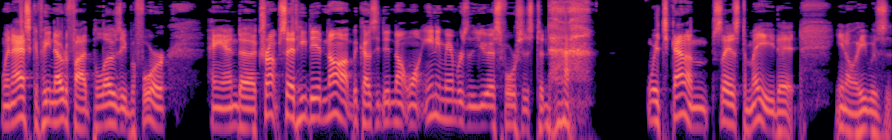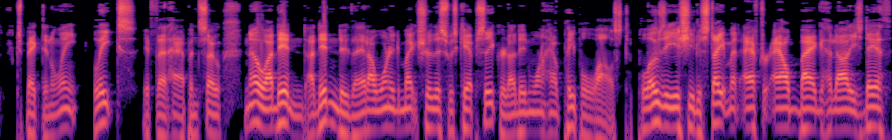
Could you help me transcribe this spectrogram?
When asked if he notified Pelosi beforehand, uh, Trump said he did not because he did not want any members of the U.S. forces to die, which kind of says to me that, you know, he was expecting leaks if that happened. So, no, I didn't. I didn't do that. I wanted to make sure this was kept secret. I didn't want to have people lost. Pelosi issued a statement after al Baghdadi's death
